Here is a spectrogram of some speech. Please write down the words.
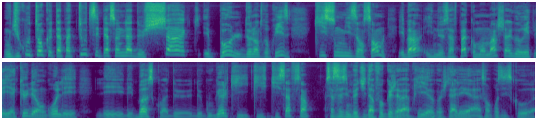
Donc du coup, tant que t'as pas toutes ces personnes-là de chaque pôle de l'entreprise qui sont mises ensemble, eh ben ils ne savent pas comment marche l'algorithme. Et il y a que les, en gros les, les, les boss quoi de, Google qui, qui savent ça. Ça, c'est une petite info que j'avais appris euh, quand j'étais allé à San Francisco euh,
